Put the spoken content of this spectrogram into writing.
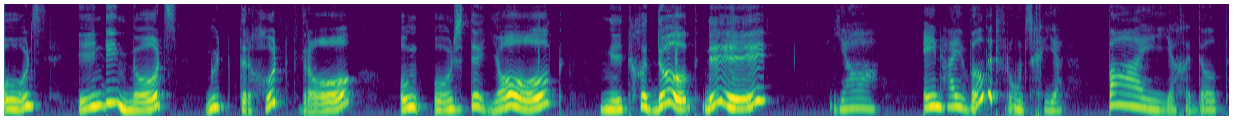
ons in die nots moet ter God dra om ons te help met geduld, nee. Ja, en hy wil dit vir ons gee. Baie geduld.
